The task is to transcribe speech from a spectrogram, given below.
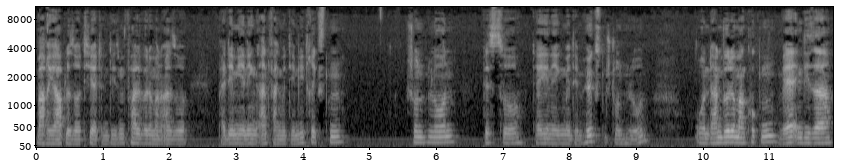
Variable sortiert. In diesem Fall würde man also bei demjenigen anfangen mit dem niedrigsten Stundenlohn bis zu derjenigen mit dem höchsten Stundenlohn. Und dann würde man gucken, wer in dieser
